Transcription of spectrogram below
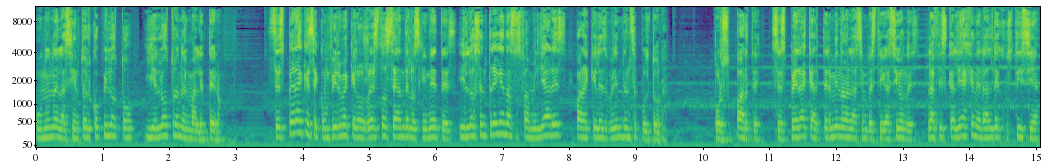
uno en el asiento del copiloto y el otro en el maletero. Se espera que se confirme que los restos sean de los jinetes y los entreguen a sus familiares para que les brinden sepultura. Por su parte, se espera que al término de las investigaciones, la Fiscalía General de Justicia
